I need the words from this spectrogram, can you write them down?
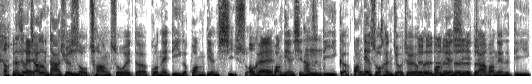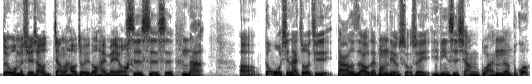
那时候交通大学首创所谓的国内第一个光电系所。OK，光电系它是第一个光电所，很久就有，可是光电系交光电是第一个。对我们学校讲了好久，也都还没有。是是是，那呃，跟我现在做的，其实大家都知道我在光电所，所以一定是相关的。不过，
